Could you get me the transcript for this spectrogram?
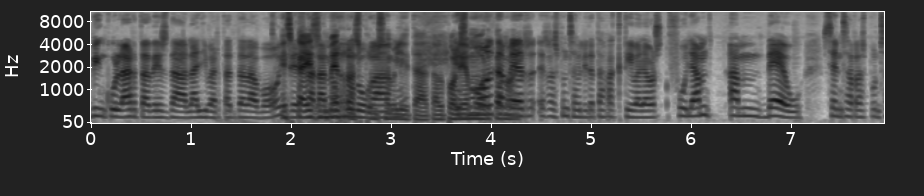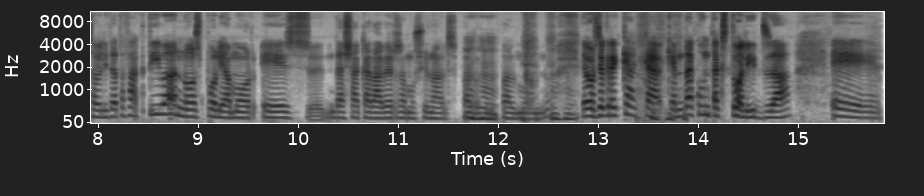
vincular-te des de la llibertat de debò i És des que de és la no més monogàmia. responsabilitat, el poliamor, És molt que no també és- és responsabilitat afectiva. Llavors, follar amb, amb 10 sense responsabilitat afectiva no és poliamor, és deixar cadàvers emocionals pel, Mhm. pel món. No? Llavors, jo crec que, que, que hem de contextualitzar eh,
